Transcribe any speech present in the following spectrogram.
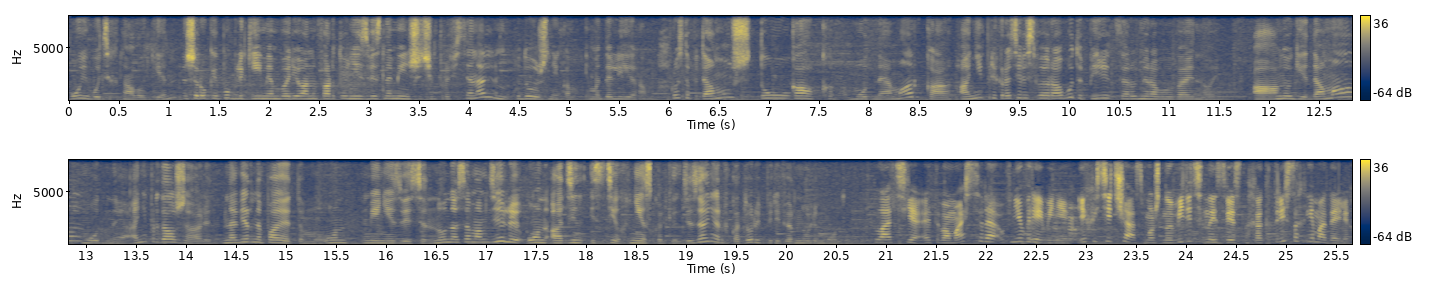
по его технологии. Широкой публике имя Мариана Фортуни известно меньше, чем профессиональным художникам и модельерам. Просто потому, что как модная марка, они прекратили свою работу перед Второй мировой войной. А многие дома модные, они продолжали. Наверное, поэтому он менее известен. Но на самом деле он один из тех нескольких дизайнеров, которые перевернули моду. Платья этого мастера вне времени. Их и сейчас можно увидеть на известных актрисах и моделях.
